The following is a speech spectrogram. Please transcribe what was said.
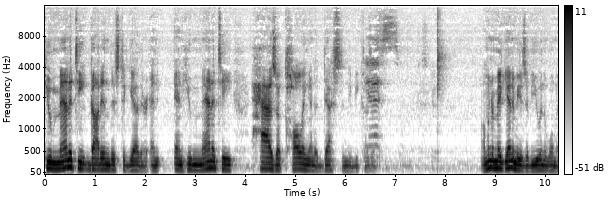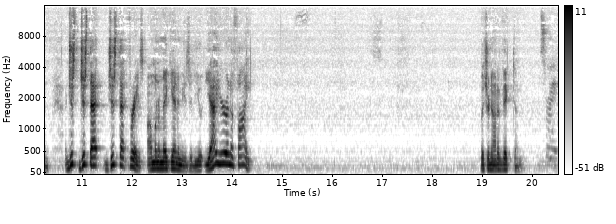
Humanity got in this together and and humanity has a calling and a destiny because of it. I'm going to make enemies of you and the woman. Just just that just that phrase. I'm going to make enemies of you. Yeah, you're in a fight. But you're not a victim. That's right.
